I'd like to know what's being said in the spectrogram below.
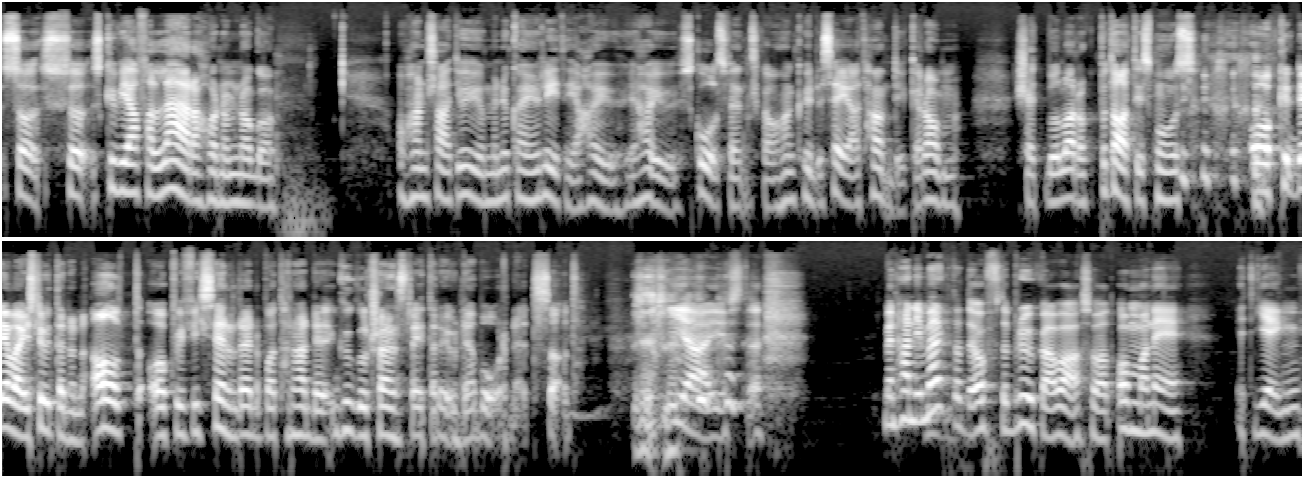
så, så skulle vi i alla fall lära honom något. Och han sa att jo, jo men nu kan jag ju lite, jag har ju, jag har ju skolsvenska och han kunde säga att han tycker om köttbullar och potatismos. och det var i slutändan allt och vi fick sen reda på att han hade Google Translator under bordet. Så att, Ja, just det. Men har ni märkt att det ofta brukar vara så att om man är ett gäng,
